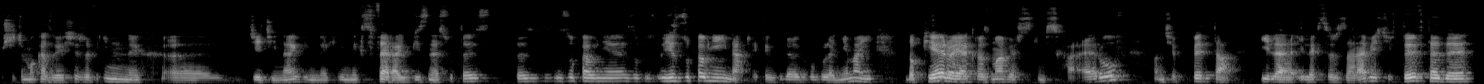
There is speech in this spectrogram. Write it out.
Przy czym okazuje się, że w innych e, dziedzinach, w innych, w innych sferach biznesu to jest, to jest, zupełnie, jest zupełnie inaczej. Tych widełek w ogóle nie ma i dopiero jak rozmawiasz z kimś z HR-ów, on cię pyta, ile, ile chcesz zarabiać, i ty wtedy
